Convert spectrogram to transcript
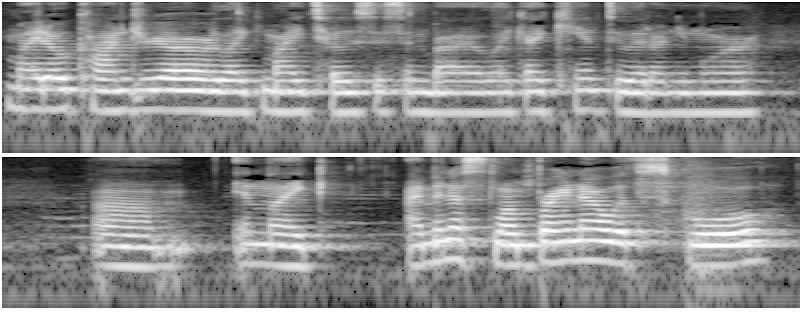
mitochondria or like mitosis in bio. Like I can't do it anymore. Um, and like I'm in a slump right now with school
